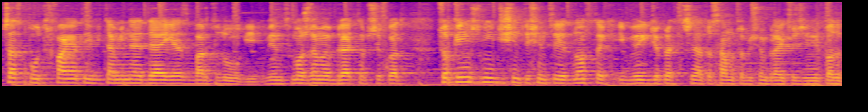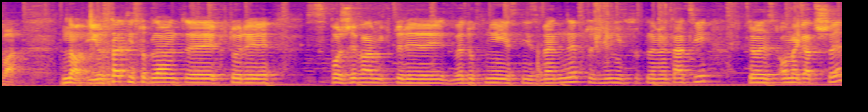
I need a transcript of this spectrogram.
czas półtrwania tej witaminy D jest bardzo długi, więc możemy brać na przykład co 5 dni 10 tysięcy jednostek i wyjdzie praktycznie na to samo, co byśmy brali codziennie po dwa. No i ostatni suplement, y, który spożywam i który według mnie jest niezbędny w codziennej suplementacji, to jest omega-3.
